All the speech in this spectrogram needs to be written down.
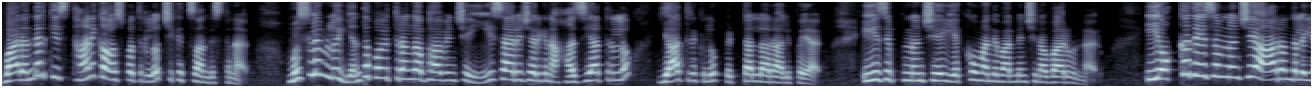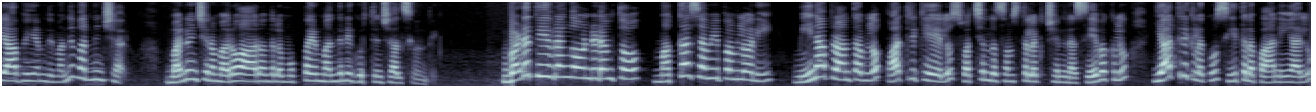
వారందరికీ స్థానిక ఆసుపత్రిలో చికిత్స అందిస్తున్నారు. ముస్లింలు ఎంత పవిత్రంగా భావించే ఈసారి జరిగిన హజ్ యాత్రలో యాత్రికులు పిట్టల్లా రాలిపోయారు. ఈజిప్ట్ నుంచే ఎక్కువ మంది మరణించిన వారు ఉన్నారు. ఈ ఒక్క దేశం నుంచే ఆరు వందల యాభై ఎనిమిది మంది మరణించారు. మరణించిన మరో ఆరు వందల ముప్పై మందిని గుర్తించాల్సి ఉంది. వడ తీవ్రంగా ఉండడంతో మక్కా సమీపంలోని మీనా ప్రాంతంలో పాత్రికేయులు స్వచ్ఛంద సంస్థలకు చెందిన సేవకులు యాత్రికులకు శీతల పానీయాలు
